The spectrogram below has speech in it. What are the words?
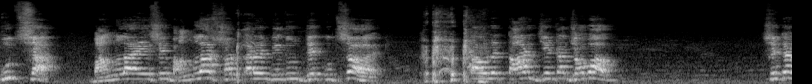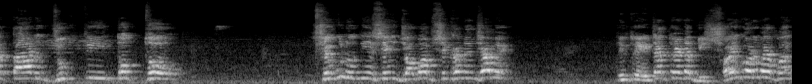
কুৎসা বাংলায় এসে বাংলার সরকারের বিরুদ্ধে কুৎসা হয়, তাহলে তার যেটা জবাব, সেটা তার যুক্তি, তথ্য সেগুলো দিয়ে সেই জবাব সেখানে যাবে। কিন্তু এটা তো একটা বিস্ময়কর ব্যাপার।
